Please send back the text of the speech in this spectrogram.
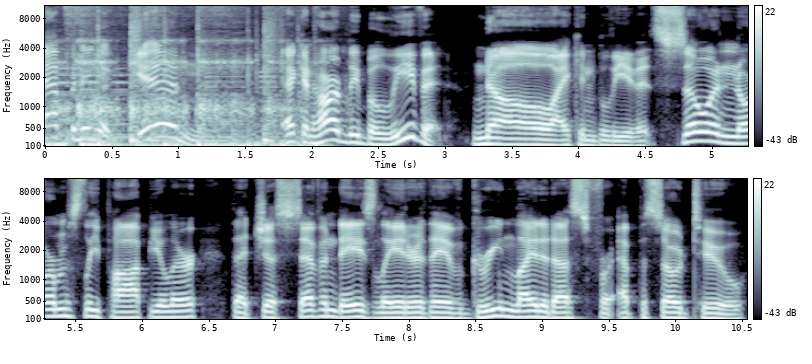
Happening again! I can hardly believe it. No, I can believe it. So enormously popular that just seven days later they have green lighted us for episode two.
